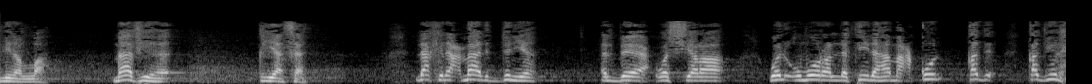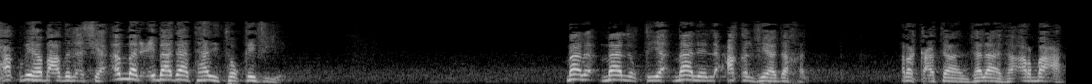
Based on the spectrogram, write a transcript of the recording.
من الله. ما فيها قياسات. لكن أعمال الدنيا البيع والشراء والأمور التي لها معقول قد قد يلحق بها بعض الأشياء. أما العبادات هذه توقيفية. ما ما للقيام ما للعقل فيها دخل. ركعتان ثلاثة أربعة.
